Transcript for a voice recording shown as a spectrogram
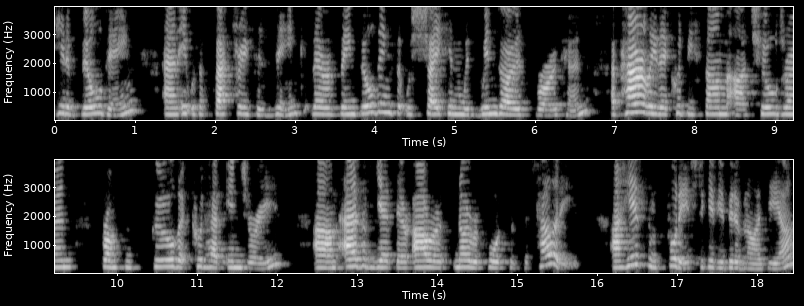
hit a building and it was a factory for zinc. There have been buildings that were shaken with windows broken. Apparently, there could be some uh, children from some school that could have injuries. Um, as of yet, there are no reports of fatalities. Uh, here's some footage to give you a bit of an idea.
